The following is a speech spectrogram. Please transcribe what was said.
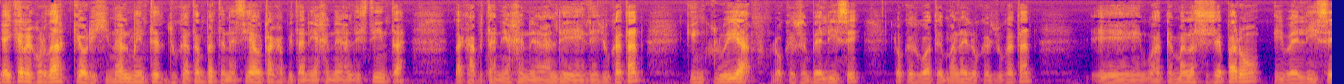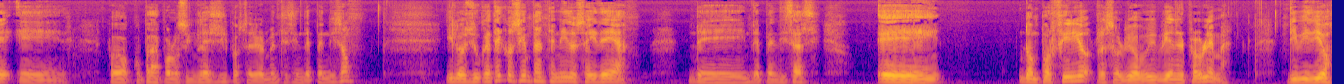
Y hay que recordar que originalmente Yucatán pertenecía a otra capitanía general distinta, la Capitanía General de, Yucatán, que incluía lo que es Belice, lo que es Guatemala y lo que es Yucatán. Eh, Guatemala se separó y Belice eh, fue ocupada por los ingleses y posteriormente se independizó. Y los yucatecos siempre han tenido esa idea de independizarse. Eh, don Porfirio resolvió muy bien el problema. Dividió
